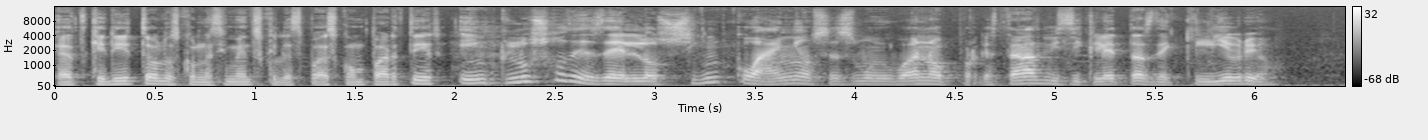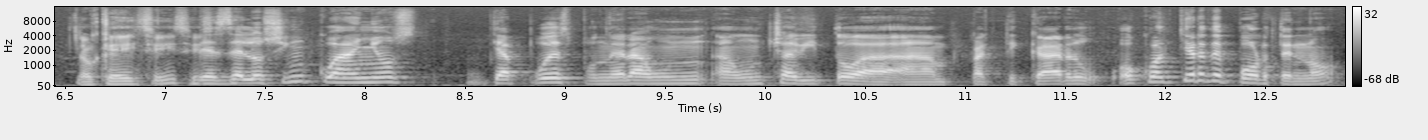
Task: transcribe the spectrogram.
adquirir todos los conocimientos que les puedas compartir. Incluso desde los 5 años es muy bueno porque están las bicicletas de equilibrio. Ok, sí, sí. Desde los 5 años ya puedes poner a un, a un chavito a, practicar o cualquier deporte, ¿no?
